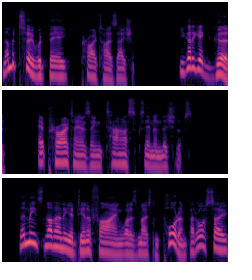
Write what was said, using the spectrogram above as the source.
Number two would be prioritization. You've got to get good at prioritizing tasks and initiatives. That means not only identifying what is most important, but also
